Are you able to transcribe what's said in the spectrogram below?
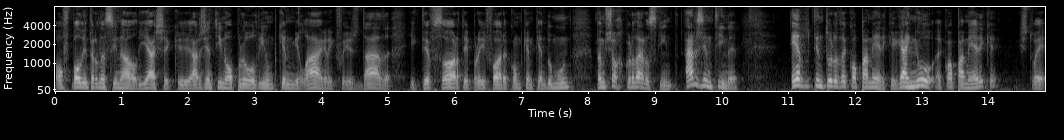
ao futebol internacional e acha que a Argentina operou ali um pequeno milagre e que foi ajudada e que teve sorte e por aí fora como campeã do mundo, vamos só recordar o seguinte: a Argentina é detentora da Copa América, ganhou a Copa América, isto é,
